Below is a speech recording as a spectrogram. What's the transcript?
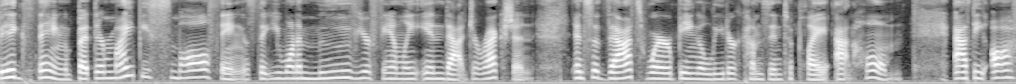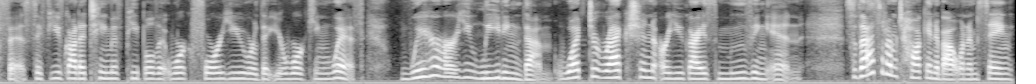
big thing, but there might be small things that you want to move your family in that direction. And so that's where being a leader comes into play at home. At the office, if you've got a team of people that work for you or that you're working with, where are you leading them? What direction are you guys moving in? So that's what I'm talking about when I'm saying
